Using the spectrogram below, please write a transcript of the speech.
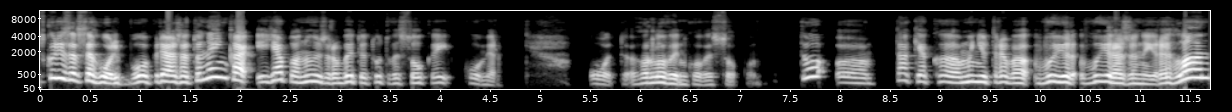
Скоріше за все, гольф, бо пряжа тоненька, і я планую зробити тут високий комір. От, горловинку високу. То е, так як е, мені треба виражений реглан,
